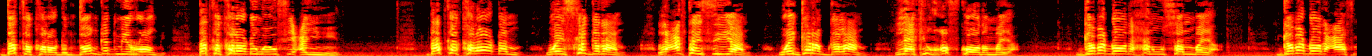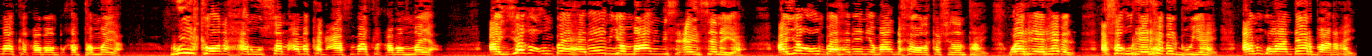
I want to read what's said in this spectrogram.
Dadka kaleo dhan don't get me wrong dadka kaleo dhan way u fiican yihiin. Dadka kaleo dhan way iska gadaan lacagtay siiyaan way garab galaan laakiin qofkooda maya gabadhooda xanuunsan maya gabadhooda caafimaadka qaba qabta maya wiilkooda xanuunsan ama kan caafimaadka qaba maya ayaga unbaa habeen iyo maalin isceyrsanaya ayaga unbaa habeen iyo maalin dhexdooda ka shidan tahay. Waa reer hebel. Asagu reer hebel buu yahay. Anigu laandheer baan ahay.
